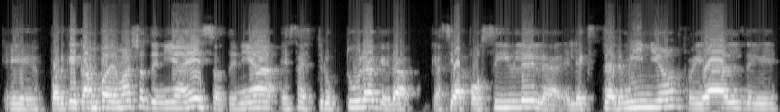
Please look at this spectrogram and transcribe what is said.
eh, porque Campo de Mayo tenía eso, tenía esa estructura que era, que hacía posible el exterminio real de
